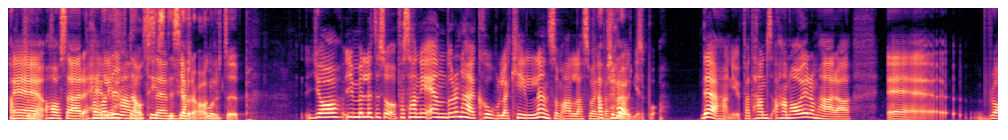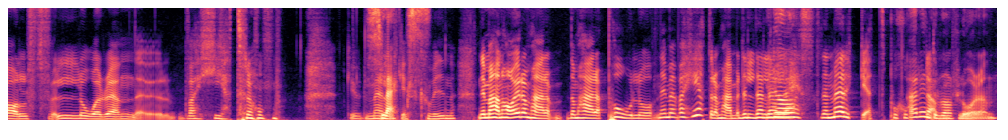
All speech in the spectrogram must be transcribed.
Absolut. Eh, har så här Han har Helly Hansen-jackor typ. Ja, jo, men lite så. Fast han är ju ändå den här coola killen som alla swipar Absolut. höger på. Det är han ju. För att han, han har ju de här eh, Ralph Lauren, eh, vad heter de? Gud, märkesqueen. Nej men han har ju de här, de här polo, nej men vad heter de här med det lilla Ja. hästen-märket på skjortan? Är det inte Ralph Lauren?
